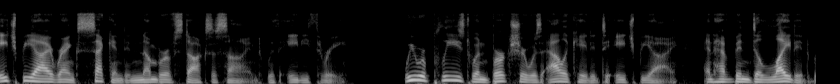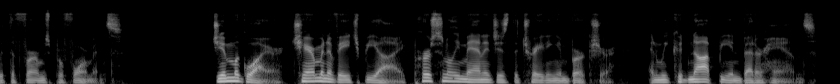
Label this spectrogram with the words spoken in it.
HBI ranks second in number of stocks assigned, with 83. We were pleased when Berkshire was allocated to HBI and have been delighted with the firm's performance. Jim Maguire, chairman of HBI, personally manages the trading in Berkshire, and we could not be in better hands.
